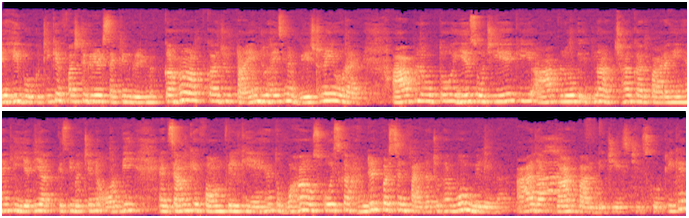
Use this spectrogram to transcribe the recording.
यही बुक ठीक है? फ़र्स्ट ग्रेड सेकंड ग्रेड में कहा आपका जो टाइम जो है इसमें वेस्ट नहीं हो रहा है? आप लोग तो ये सोचिए कि आप लोग इतना अच्छा कर पा रहे हैं कि यदि आप किसी बच्चे ने और भी एग्ज़ाम के फॉर्म फिल किए हैं तो वहाँ उसको इसका हंड्रेड परसेंट फ़ायदा जो है वो मिलेगा। आज आप गांठ बाँध लीजिए इस चीज़ को, ठीक है?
